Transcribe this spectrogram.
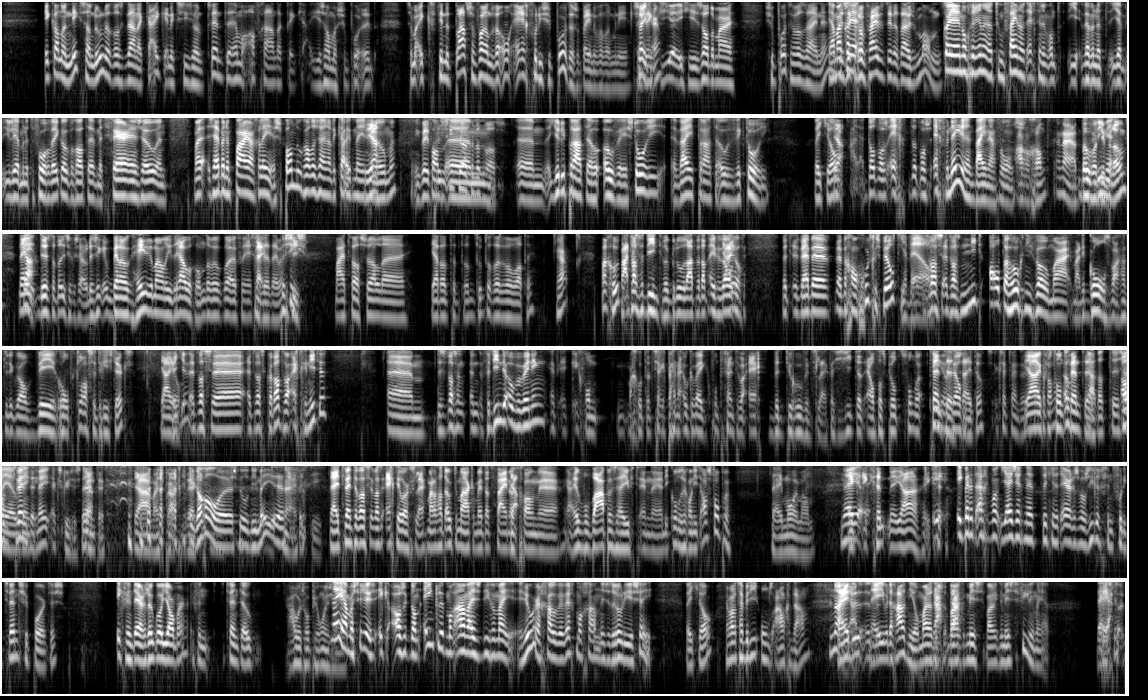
ik kan er niks aan doen dat als ik daarnaar kijk en ik zie zo'n Twente helemaal afgaan, dat ik denk, ja, je zal maar supporten. Zeg maar, ik vind het plaatsvervangend wel erg voor die supporters op een of andere manier. Zeker. Ik denk, jeetje, je zal er maar supporter wel zijn, hè? Ja, maar er kan zitten je- gewoon 25.000 man. Kan jij je nog herinneren toen Feyenoord echt in een... Want je- we hebben het, je, jullie hebben het er vorige week over gehad, hè, met Ver en zo. En, maar ze hebben een paar jaar geleden een spandoek hadden zij naar de Kuip meegenomen. ik weet van, precies welke dat was. Ehm, jullie praten over historie en wij praten over victorie. Weet je wel? Ja. Nou ja, dat, was echt, dat was echt vernederend bijna voor ons. Arrogant. En nou ja, dat Bovendien, wordt nu beloond. Nee, ja. dus dat is ook zo. Dus ik, ik ben er ook helemaal niet rouwig om. Dat wil ik wel even recht Nee, gezet hebben. precies. Maar het was wel, eh, ja, dat, dat, dat doet altijd wel wat, hè? Ja. Maar goed. Maar het was verdiend. Ik bedoel, laten we dat even wel... Ja, joh. het, het- we, hebben, we hebben gewoon goed gespeeld. Jawel. Het was, het was niet al te hoog niveau, maar, maar de goals waren natuurlijk wel wereldklasse drie stuks. ja, joh. Weet je? Het, was, eh, het was qua dat wel echt genieten. Ehm, dus het was een, een verdiende overwinning. Het, ik, ik vond, maar goed, dat zeg ik bijna elke week. Ik vond Twente wel echt bedroevend slecht. Als je ziet dat elftal speelt zonder Twente, zelf- zei je toch? Ik zei Twente. Ja, ik verstond Oh, Twente. Ja, dat eh, zei Oh, je ook, Twente. Nee, excuses. Twente. Ja, mijn spraakgebrek. Ik dacht al, eh, speelde die mee? eh. Nee. Nee, Twente was, was echt heel erg slecht. Maar dat had ook te maken met dat Feyenoord Ja. gewoon eh, ja, heel veel wapens heeft. En eh, die konden ze gewoon niet afstoppen. Nee, mooi man. Nee, ik, ik, nee, ja, ik, ik, ik ben het eigenlijk, want jij zegt net dat je het ergens wel zielig vindt voor die Twente supporters. Ik vind het ergens ook wel jammer. Ik vind Twente ook. Hou eens op, jongens. Nee, ja, maar serieus. Ik, als ik dan één club mag aanwijzen die van mij heel erg gauw weer weg mag gaan, is het Rode JC. Weet je wel? Ja, maar wat hebben die ons aangedaan? Nou, Nee, ja, de- nee, maar daar gaat het niet om. Maar dat Ja, is waar, ja. ik het minst, waar ik de minste feeling mee heb. Nee, ja, ja,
